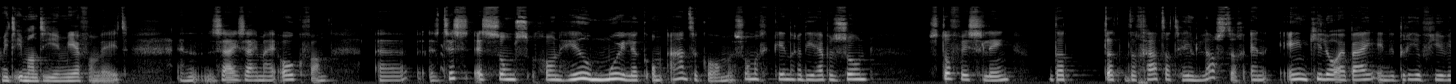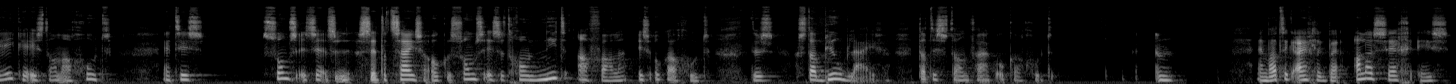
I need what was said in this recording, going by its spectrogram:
met iemand die er meer van weet. En zij zei mij ook van. Uh, het is, is, soms gewoon heel moeilijk om aan te komen. Sommige kinderen die hebben zo'n stofwisseling. Dat, dat, dan gaat dat heel lastig. En één kilo erbij in de drie of vier weken is dan al goed. Het is soms, is dat zei ze ook, soms is het gewoon niet afvallen, is ook al goed. Dus stabiel blijven, dat is dan vaak ook al goed. En, en wat ik eigenlijk bij alles zeg is,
